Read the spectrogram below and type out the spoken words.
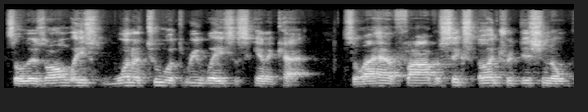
So there's always one or two or three ways to skin a cat. So I have five or six untraditional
